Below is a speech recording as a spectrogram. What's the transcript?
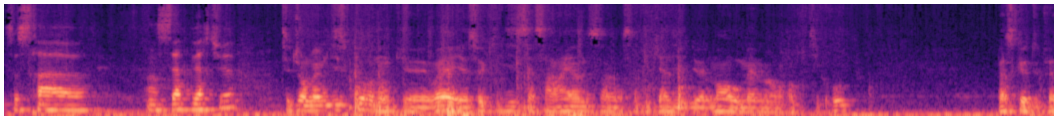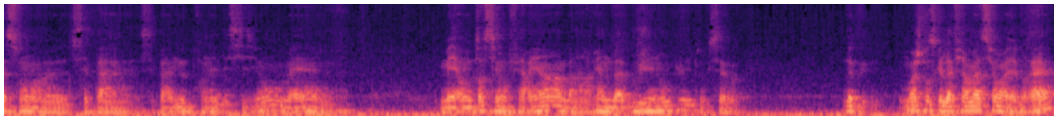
Ce sera euh, un cercle vertueux. C'est toujours le même discours, donc euh, ouais, il y a ceux qui disent ça sert à rien de s'im- s'impliquer individuellement ou même en, en petits groupes. Parce que de toute façon, euh, c'est pas, pas à nous de prendre les décisions, mais, euh, mais en même temps, si on fait rien, ben, rien ne va bouger non plus. Donc, moi, je pense que l'affirmation est vraie,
